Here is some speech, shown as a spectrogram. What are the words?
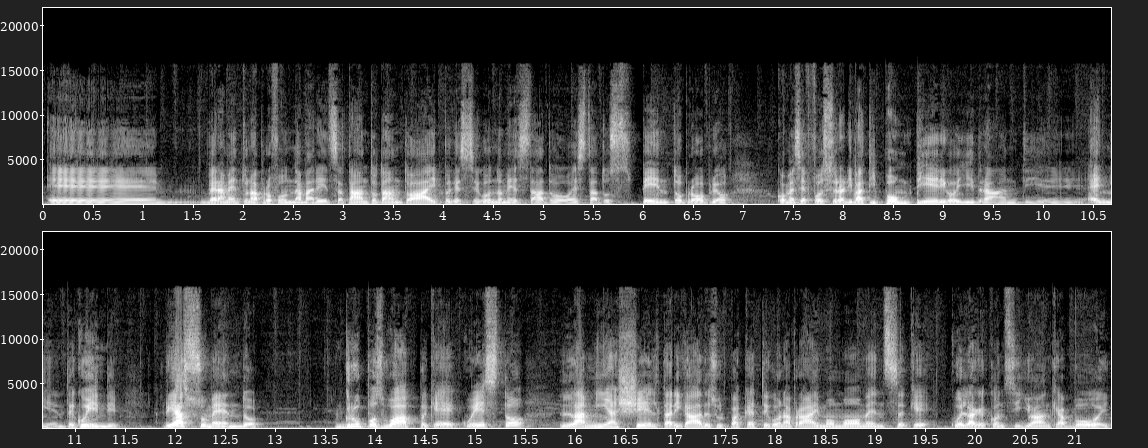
e veramente una profonda amarezza. Tanto tanto hype che secondo me è stato, è stato spento proprio come se fossero arrivati pompieri con gli idranti e, e niente. Quindi, riassumendo, gruppo swap che è questo, la mia scelta ricade sul pacchetto Icona Prime o Moments che è quella che consiglio anche a voi.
